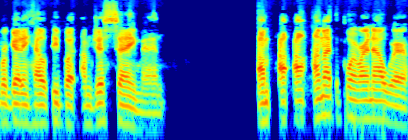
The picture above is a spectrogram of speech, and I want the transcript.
we're getting healthy. But I'm just saying, man, I'm I, I'm at the point right now where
